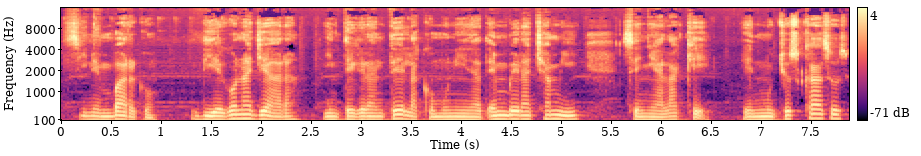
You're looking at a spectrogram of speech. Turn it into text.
Sin embargo, Diego Nayara, integrante de la comunidad en Verachamí, señala que, en muchos casos,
